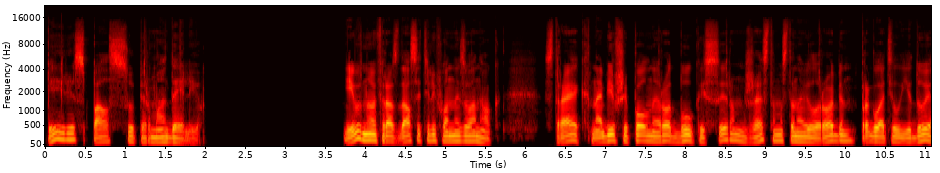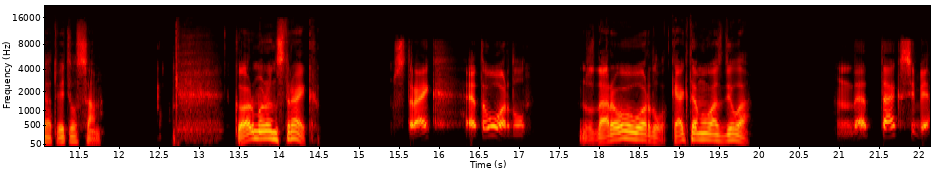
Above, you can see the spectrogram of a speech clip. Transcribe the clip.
переспал с супермоделью. И вновь раздался телефонный звонок. Страйк, набивший полный рот булкой с сыром, жестом остановил Робин, проглотил еду и ответил сам. «Корморан Страйк». «Страйк, это Уордл». «Здорово, Уордл. Как там у вас дела?» «Да так себе.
